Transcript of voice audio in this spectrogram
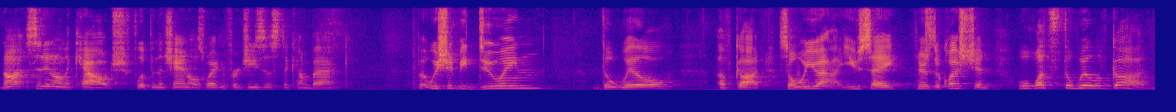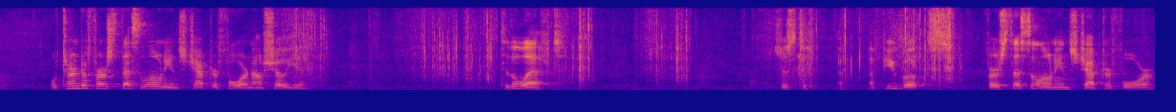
not sitting on the couch, flipping the channels, waiting for Jesus to come back, but we should be doing the will of God. So will you, you say, here's the question, well, what's the will of God? Well, turn to 1 Thessalonians chapter 4, and I'll show you. To the left, just a, a few books. 1 Thessalonians chapter 4.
